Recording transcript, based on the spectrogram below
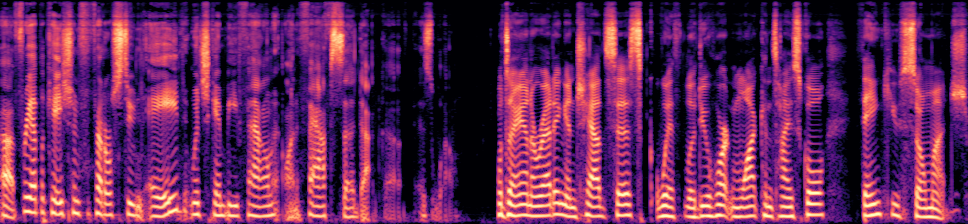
uh, free application for federal student aid, which can be found on FAFSA.gov as well. Well, Diana Redding and Chad Sisk with Ladue Horton Watkins High School, thank you so much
